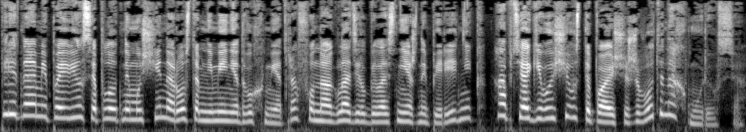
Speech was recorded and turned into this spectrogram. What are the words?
Перед нами появился плотный мужчина, ростом не менее двух метров. Он огладил белоснежный передник, обтягивающий выступающий живот и нахмурился.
